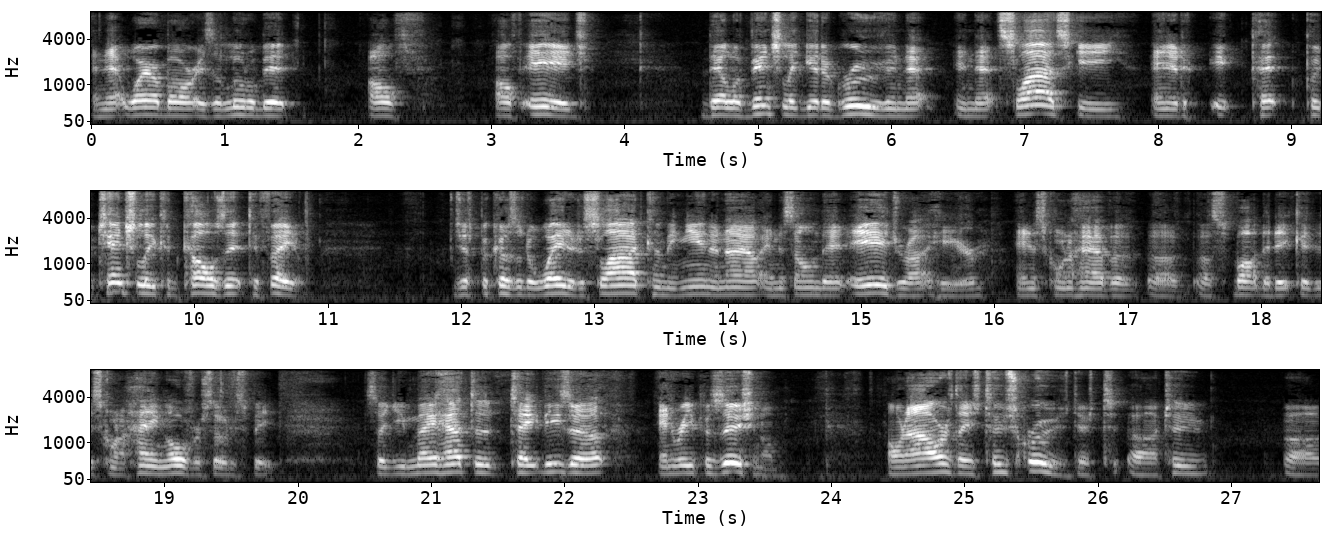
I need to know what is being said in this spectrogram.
and that wear bar is a little bit off off edge, they'll eventually get a groove in that in that slide ski, and it it potentially could cause it to fail, just because of the weight of the slide coming in and out, and it's on that edge right here, and it's going to have a, a, a spot that it could it's going to hang over, so to speak. So you may have to take these up and reposition them. On ours, there's two screws. There's uh, two uh,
